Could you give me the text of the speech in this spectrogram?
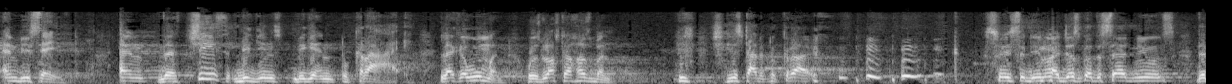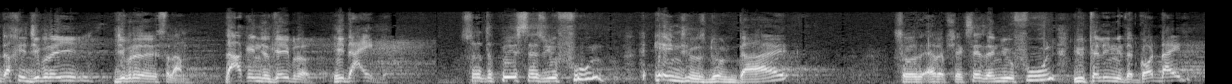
and be saved. And the chief begins, began to cry like a woman who's lost her husband. He, he started to cry. so he said, you know, I just got the sad news that Akhi Jibreel, Jibreel salam, the Archangel Gabriel, he died. So the priest says, you fool, angels don't die. So the Arab Sheikh says, and you fool, you telling me that God died?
